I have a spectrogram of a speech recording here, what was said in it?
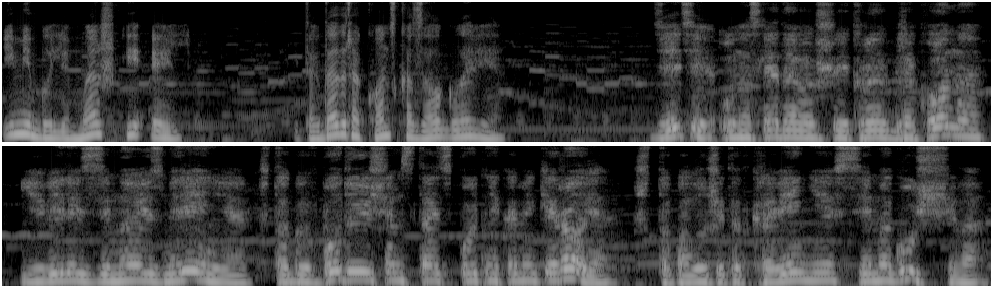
Ими были Мэш и Эль. И тогда дракон сказал главе. Дети, унаследовавшие кровь дракона, явились в земное измерение, чтобы в будущем стать спутниками героя, что получит откровение всемогущего.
